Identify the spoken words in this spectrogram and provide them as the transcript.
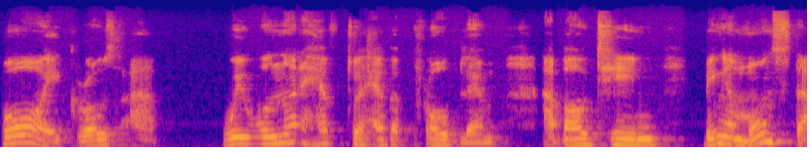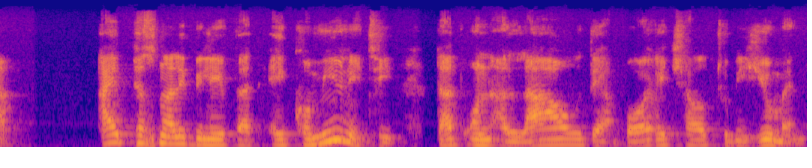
boy grows up, we will not have to have a problem about him being a monster. I personally believe that a community that won't allow their boy child to be human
